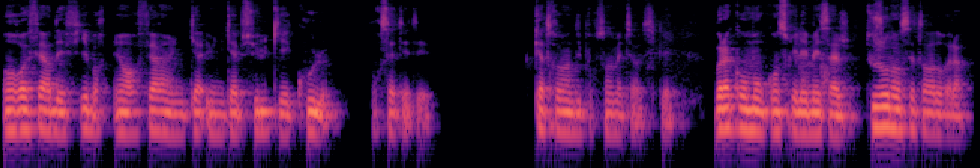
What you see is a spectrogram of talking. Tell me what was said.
en refaire des fibres et en refaire une ca une capsule qui est cool pour cet été. 90 de matières recyclées. Voilà comment on construit les messages, toujours dans cet ordre-là.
